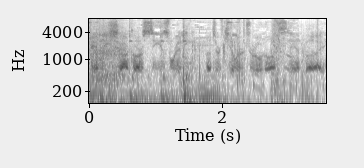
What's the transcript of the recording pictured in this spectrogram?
Friendly Shock RC is ready. Hunter killer drone on standby.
